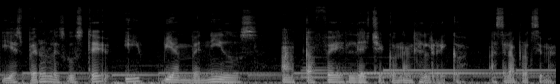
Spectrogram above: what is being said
y espero les guste y bienvenidos a Café Leche con Ángel Rico. Hasta la próxima.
